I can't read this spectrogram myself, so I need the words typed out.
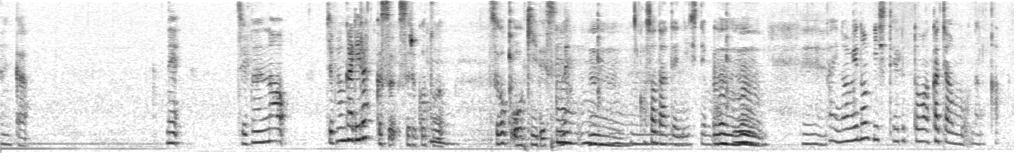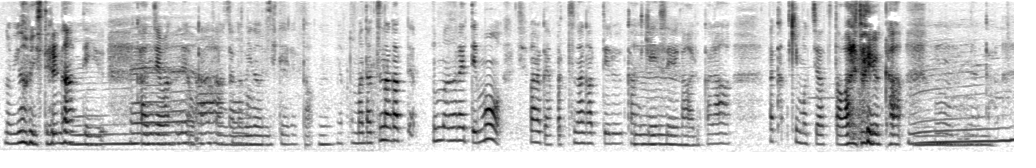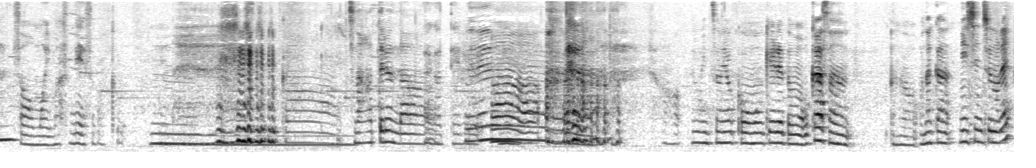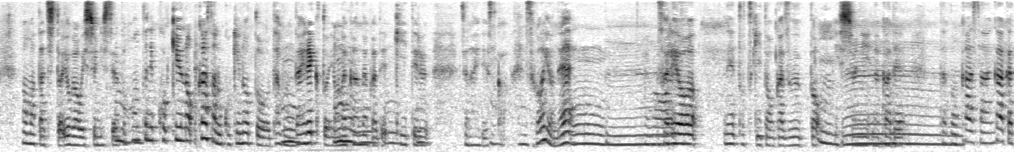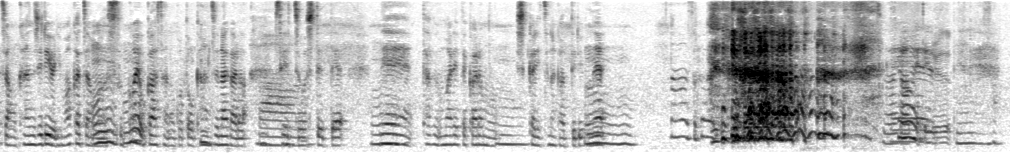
なんかね自分の自分がリラックスすること、すごく大きいですね。子育てにしても、うんやっぱり伸び伸びしてると赤ちゃんもなんか伸び伸びしてるなっていう感じますね、お母さんが伸び伸びしてると。うんやっぱまだつながって生まれてもしばらくやっぱつながってる関係性があるから、やっぱか気持ちは伝わるというか、ううんなんかそう思いますねすごく。うん。かつながってるんだ。つながってる、ねえあでもいつもよく思うけれどもお母さんあのお腹妊娠中のねママたちとヨガを一緒にしてると、うん本当に呼吸のお母さんの呼吸の音を多分ダイレクトにお腹の中で聞いてるじゃないですか、うん。すごいようね、うん。ん。それをねとつきとかずっとうん。一緒に中で、うん。多分お母さんが赤ちゃんを感じるよりも赤ちゃんはすごいお母さんのことを感じながら成長してて、うん。ねえ多分生まれてからもうん。しっかりつながってるようんね。うん。あーすごい。つながってる、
